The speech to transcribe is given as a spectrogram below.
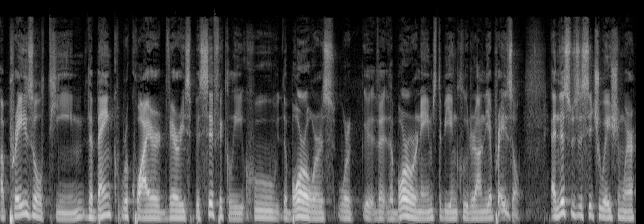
appraisal team the bank required very specifically who the borrowers were the, the borrower names to be included on the appraisal and this was a situation where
